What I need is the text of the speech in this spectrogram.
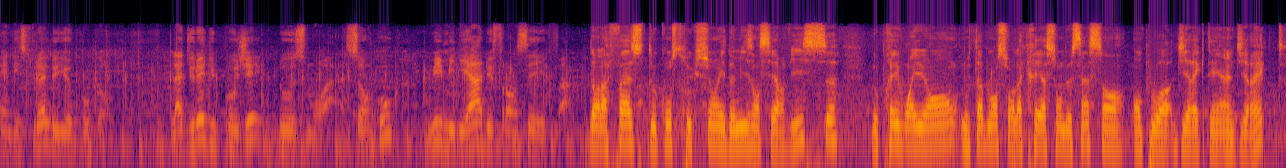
industrielle de Yopougon. La durée du projet, 12 mois. Son coût, 8 milliards de francs CFA. Dans la phase de construction et de mise en service, nous prévoyons, nous tablons sur la création de 500 emplois directs et indirects.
